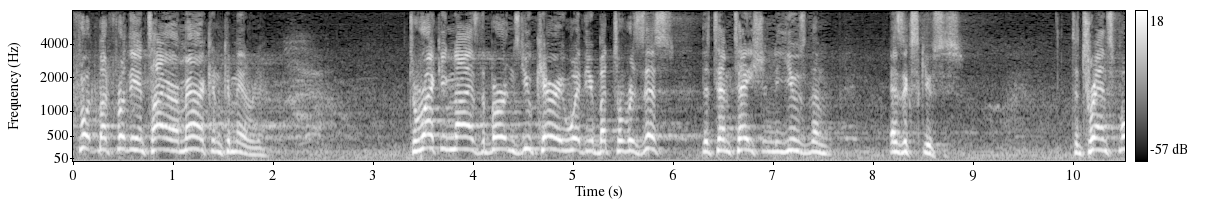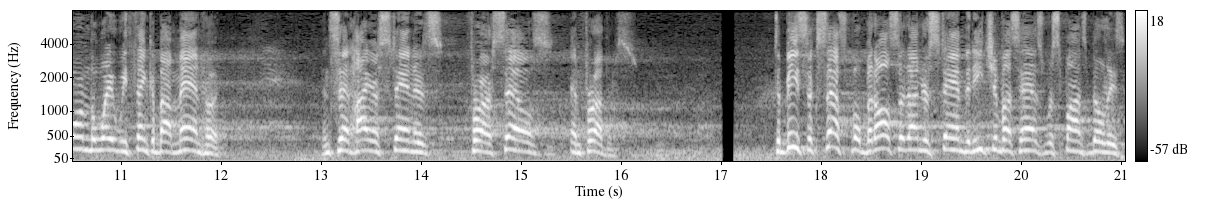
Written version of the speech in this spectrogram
for, but for the entire American community. To recognize the burdens you carry with you, but to resist the temptation to use them as excuses. To transform the way we think about manhood and set higher standards for ourselves and for others to be successful, but also to understand that each of us has responsibilities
